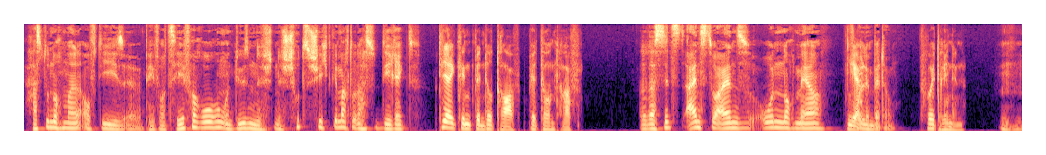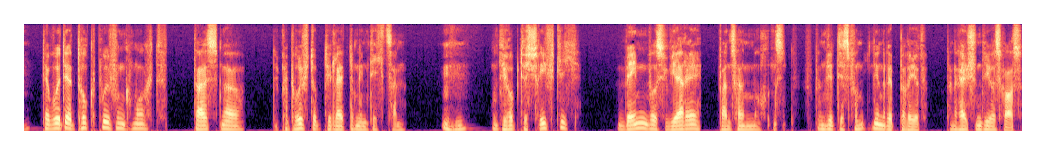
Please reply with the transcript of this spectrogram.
hast du nochmal auf die äh, PVC-Verrohrung und Düsen eine, eine Schutzschicht gemacht oder hast du direkt, Direkt in Beton drauf. Beton drauf. also das sitzt eins zu eins ohne noch mehr voll Ja. im Beton? Voll drinnen. Mhm. Da wurde eine Druckprüfung gemacht, dass man überprüft, ob die Leitungen dicht sind. Mhm. Und ich habe das schriftlich, wenn was wäre, dann, sind, machen's- dann wird das von innen repariert. Dann reißen die was raus.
